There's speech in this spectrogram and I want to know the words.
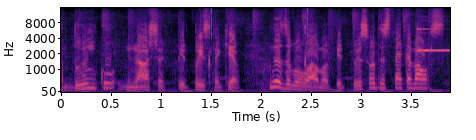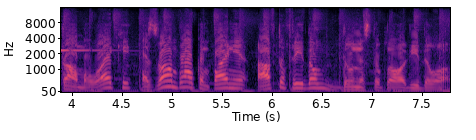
думку наших підписників. Не забуваємо підписуватись на канал, ставимо лайки. А з вами була компанія Автофрідом. До наступного відео.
